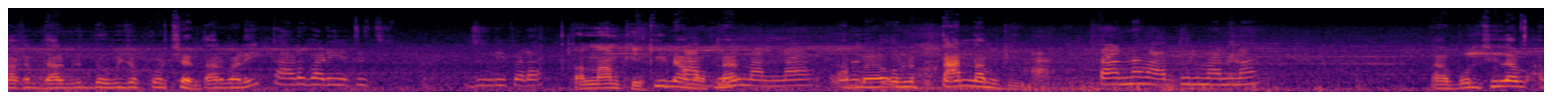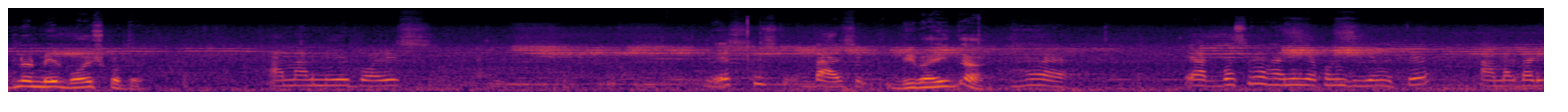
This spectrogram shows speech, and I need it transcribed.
যাকে যার বিরুদ্ধে অভিযোগ করছেন তার বাড়ি? তার বাড়ি এই যে ঝুড়িপাড়া। তার নাম কি? কি নাম আপনার? মান্না। তার নাম কি? তার নাম আব্দুল মান্না। বলছিলাম আপনার মেয়ের বয়স কত? আমার মেয়ের বয়স একুশ বাইশ। বিবাহিতা? হ্যাঁ এক বছরও হয়নি এখনও বিয়ে হতে। আমার বাড়ি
